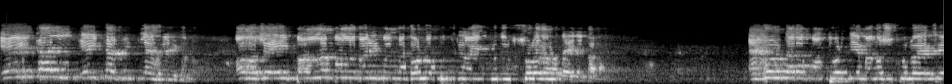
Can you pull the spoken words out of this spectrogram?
এইটাই, এইটা জিতলে হয়ে গেল। অথচ এই পাল্লা পাল্লা দাড়ি পাল্লা গণপুত্রের আগে কোনোদিন স্লোগানও দেয়নি তারা। এখন তারা পাথর দিয়ে মানুষ খুন হয়েছে,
